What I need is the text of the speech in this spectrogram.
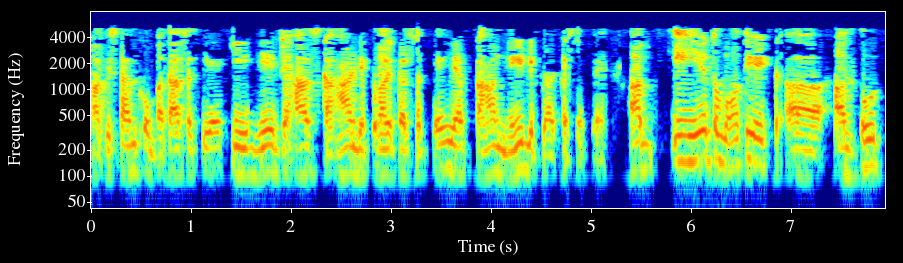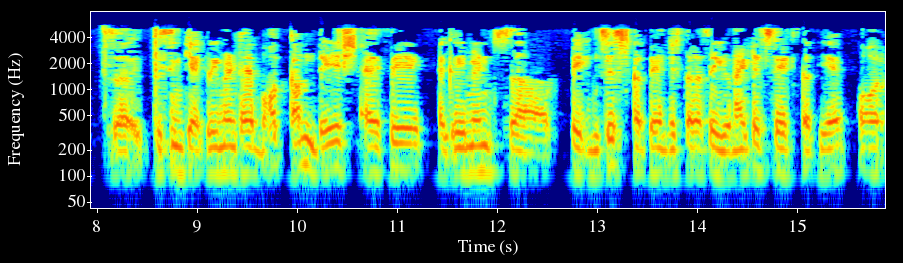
पाकिस्तान को बता सकती है कि ये जहाज़ कहाँ डिप्लॉय कर सकते हैं या कहाँ नहीं डिप्लॉय कर सकते हैं। अब ये तो बहुत ही एक अद्भुत किस्म की एग्रीमेंट है। बहुत कम देश ऐसे एग्रीमेंट्स पे इंसिस्ट करते हैं जिस तरह से यूनाइटेड स्टेट्स करती है। और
